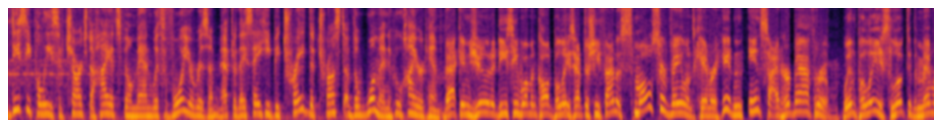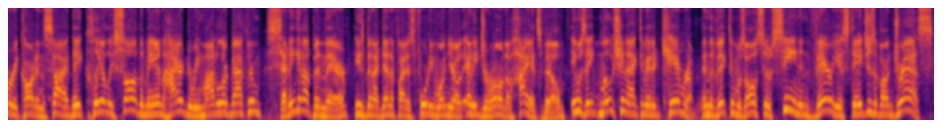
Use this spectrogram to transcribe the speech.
DC police have charged a Hyattsville man with voyeurism after they say he betrayed the trust of the woman who hired him. Back in June, a DC woman called police after she found a small surveillance camera hidden inside her bathroom. When police looked at the memory card inside, they clearly saw the man hired to remodel her bathroom setting it up in there. He's been identified as 41 year old Eddie Geron of Hyattsville. It was a motion activated camera, and the victim was also seen in various stages of undress.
